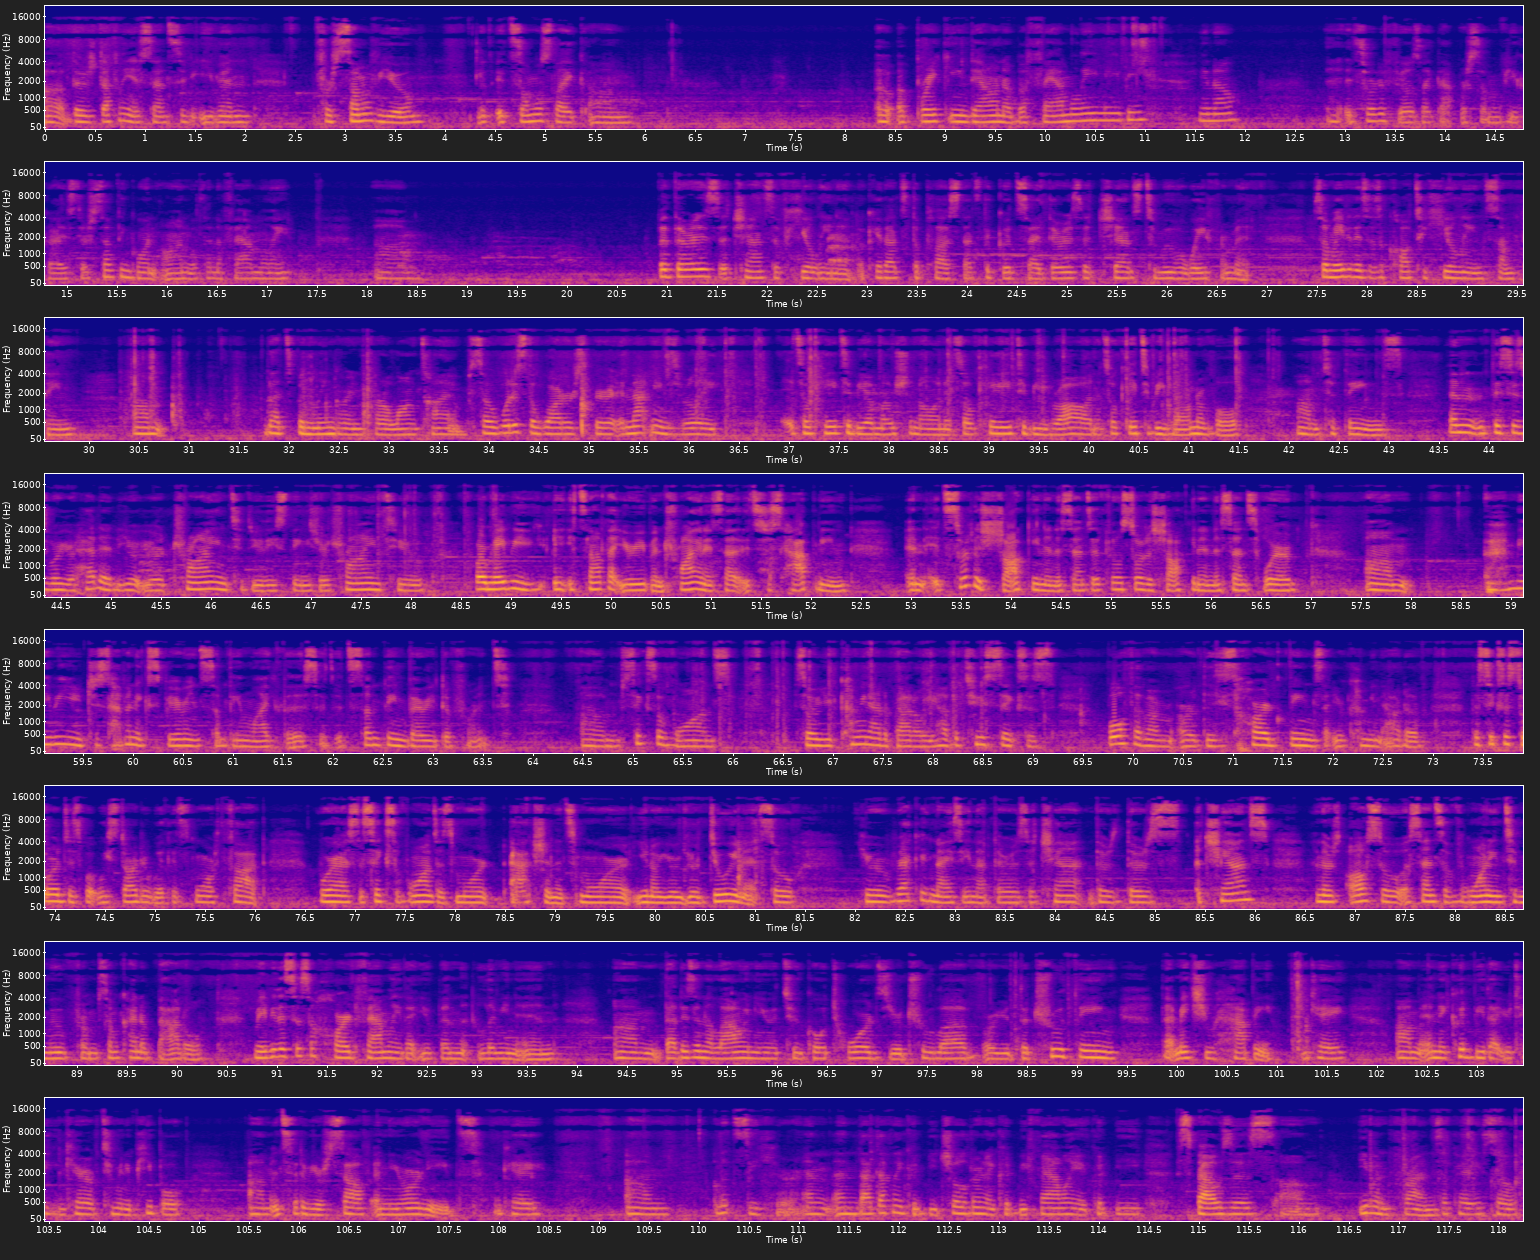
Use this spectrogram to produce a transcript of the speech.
uh, there's definitely a sense of even, for some of you, it, it's almost like um, a, a breaking down of a family, maybe, you know? It, sort of feels like that for some of you guys. There's something going on within a family. Um, but there is a chance of healing it. Okay, that's the plus. That's the good side. There is a chance to move away from it. So maybe this is a call to healing something um, that's been lingering for a long time. So what is the water spirit? And that means really it's okay to be emotional and it's okay to be raw and it's okay to be vulnerable um, to things. And this is where you're headed. You're, you're trying to do these things. You're trying to, or maybe it's not that you're even trying. It's that it's just happening. And it's sort of shocking in a sense. It feels sort of shocking in a sense where um, maybe you just haven't experienced something like this. It's, it's something very different. Um, six of Wands. So you're coming out of battle. You have the two sixes. Both of them are these hard things that you're coming out of. The Six of Swords is what we started with. It's more thought. Whereas the Six of Wands, it's more action. It's more, you know, you're you're doing it. So you're recognizing that there's a chance there's there's a chance and there's also a sense of wanting to move from some kind of battle. Maybe this is a hard family that you've been living in um, that isn't allowing you to go towards your true love or your, the true thing that makes you happy. Okay. Um, and it could be that you're taking care of too many people um, instead of yourself and your needs. Okay. Um, let's see here. And, and that definitely could be children. It could be family. It could be spouses, um, even friends. Okay. So,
